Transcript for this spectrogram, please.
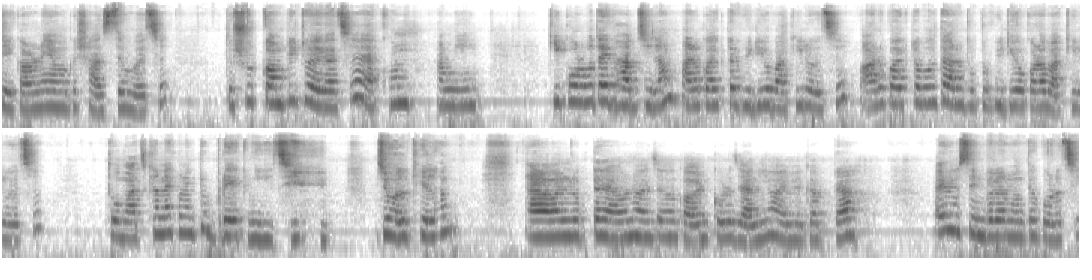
যে কারণে আমাকে সাজতে হয়েছে। তো শ্যুট কমপ্লিট হয়ে গেছে, এখন আমি কি করব তাই ভাবছিলাম। আরও কয়েকটা ভিডিও বাকি রয়েছে। আরও কয়েকটা বলতে আরও দুটো ভিডিও করা বাকি রয়েছে। তো মাঝখানে এখন একটু ব্রেক নিয়েছি। জল খেলাম। আর আমার লুকটা কেমন হয়েছে আমি কমেন্ট করে জানিও আই মেকআপটা একদম সিম্পলের মধ্যে করেছি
